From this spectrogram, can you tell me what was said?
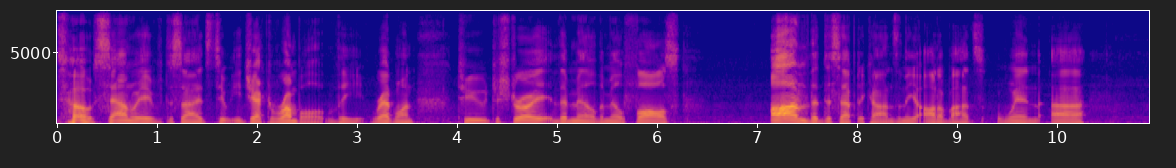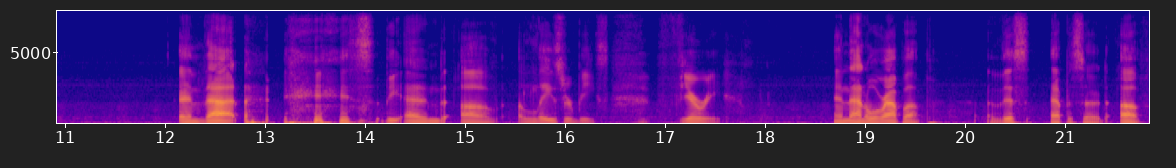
So Soundwave decides to eject Rumble, the red one, to destroy the mill. The mill falls on the Decepticons, and the Autobots win. Uh, and that is the end of Laserbeak's Fury. And that will wrap up this episode of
